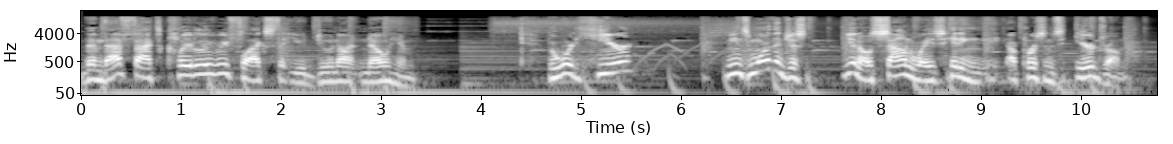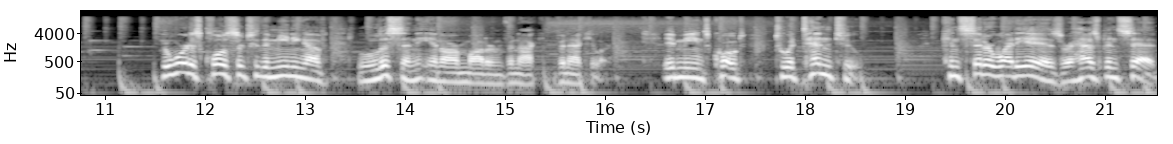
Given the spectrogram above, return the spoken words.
then that fact clearly reflects that you do not know Him. The word hear means more than just, you know, sound waves hitting a person's eardrum. The word is closer to the meaning of listen in our modern vernac- vernacular. It means, quote, to attend to, consider what is or has been said,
